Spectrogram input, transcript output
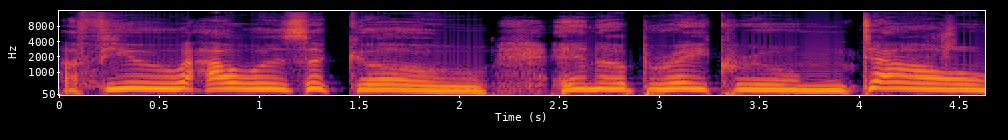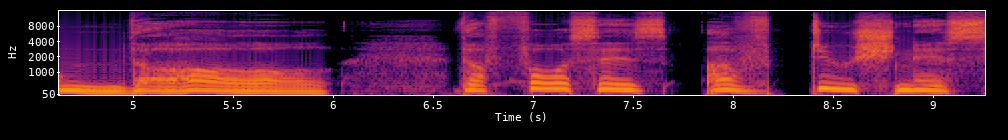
A few hours ago, in a break room down the hall, the forces of doucheness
